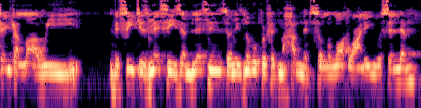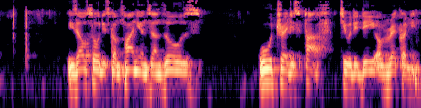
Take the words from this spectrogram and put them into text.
thank Allah, we beseech His mercies and blessings on His noble Prophet Muhammad sallallahu alayhi wa sallam. He's also his companions and those who tread his path till the day of reckoning.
